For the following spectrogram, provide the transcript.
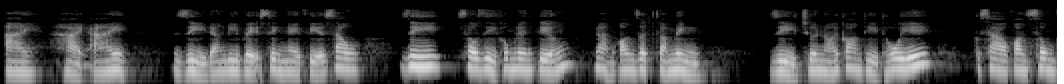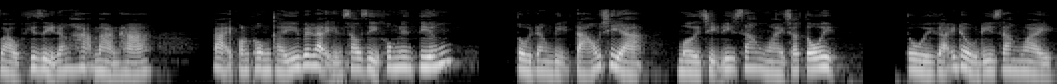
ai hại ai? Dì đang đi vệ sinh ngay phía sau. Dì, sao dì không lên tiếng, làm con giật cả mình. Dì chưa nói con thì thôi ấy. Sao con xông vào khi dì đang hạ màn hả? Tại con không thấy với lại sao dì không lên tiếng? Tôi đang bị táo chị ạ. Mời chị đi ra ngoài cho tôi. Tôi gãi đầu đi ra ngoài.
